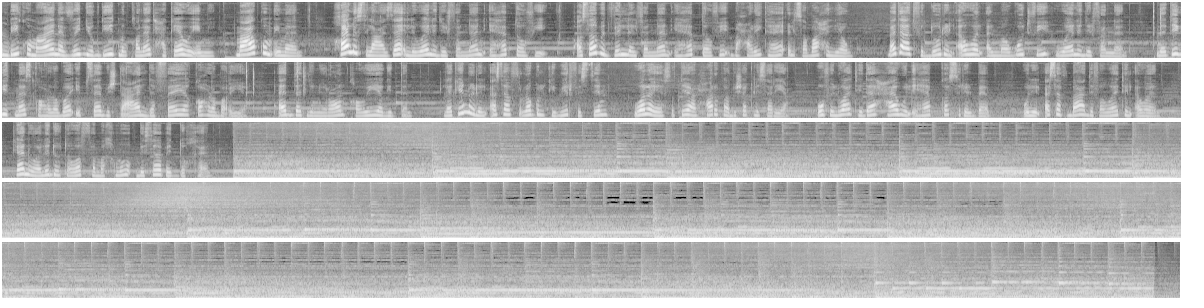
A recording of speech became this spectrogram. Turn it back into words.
بيكم معانا في فيديو جديد من قناة حكاوي إيمي. معاكم إيمان. خالص العزاء لوالد الفنان إيهاب توفيق. أصابت فيلا الفنان إيهاب توفيق بحريق هائل صباح اليوم. بدأت في الدور الأول الموجود فيه والد الفنان. نتيجة ماس كهربائي بسبب اشتعال دفاية كهربائية. أدت لنيران قوية جدا. لكنه للأسف رجل كبير في السن ولا يستطيع الحركة بشكل سريع. وفي الوقت ده حاول إيهاب كسر الباب. وللأسف بعد فوات الأوان. كان والده توفى مخنوق بسبب الدخان.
